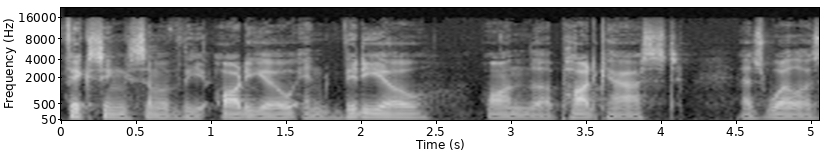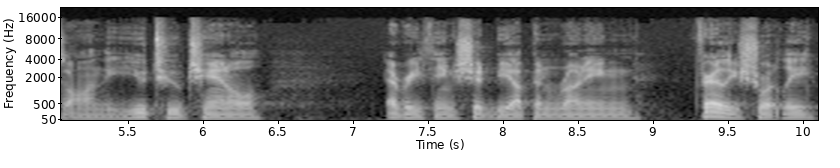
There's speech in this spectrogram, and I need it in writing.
fixing some of the audio and video on the podcast as well as on the YouTube channel. Everything should be up and running fairly shortly.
